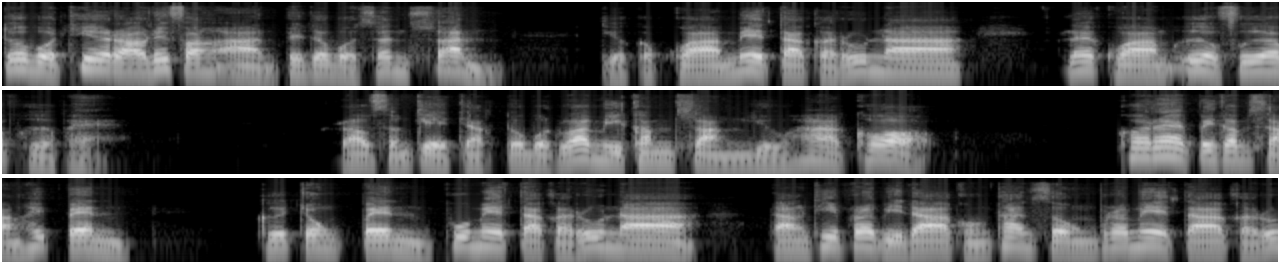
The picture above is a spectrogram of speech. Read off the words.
ตัวบทที่เราได้ฟังอ่านเป็นตัวบทสั้นๆ เกี่ยวกับความเมตตากรุณา และความเอื้อเฟื้อเผื่อแผ่ เราสังเกตจากตัวบทว่ามีคำสั่งอยู่ห้าข้อ ข้อแรกเป็นคำสั่งให้เป็น คือจงเป็นผู้เมตตากรุณา ดังที่พระบิดาของท่านทรงพระเมตตากรุ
